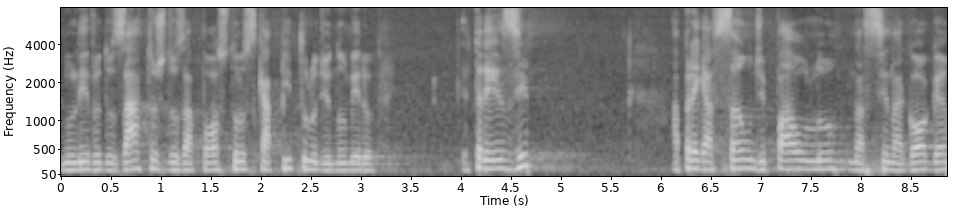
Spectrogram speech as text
no livro dos Atos dos Apóstolos, capítulo de número 13, a pregação de Paulo na sinagoga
